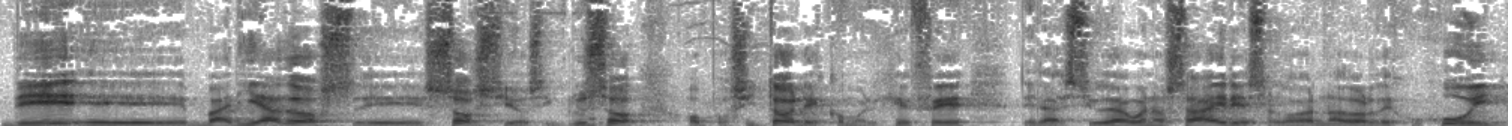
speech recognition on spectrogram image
de eh, variados eh, socios, incluso opositores, como el jefe de la ciudad de Buenos Aires, el gobernador de Jujuy.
